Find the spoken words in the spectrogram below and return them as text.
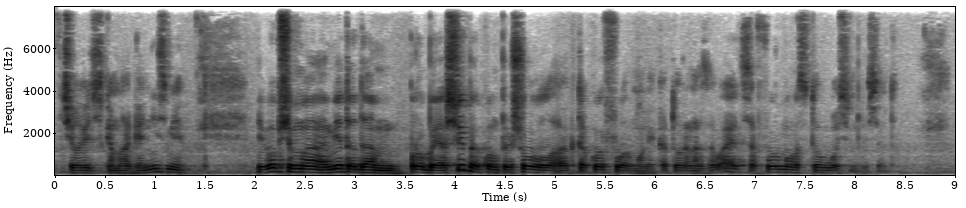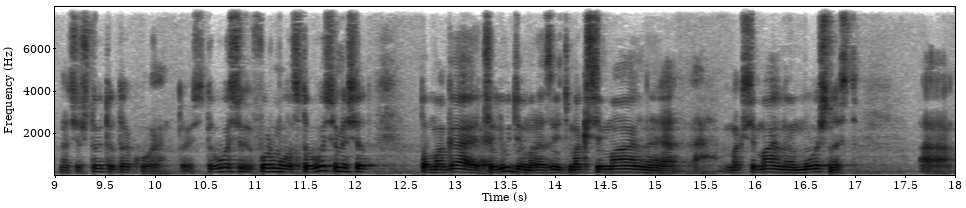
в человеческом организме. И, в общем, а, методом пробы и ошибок он пришел а, к такой формуле, которая называется формула 180. Значит, что это такое? То есть 108, формула 180 помогает людям развить максимальную, максимальную мощность а,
